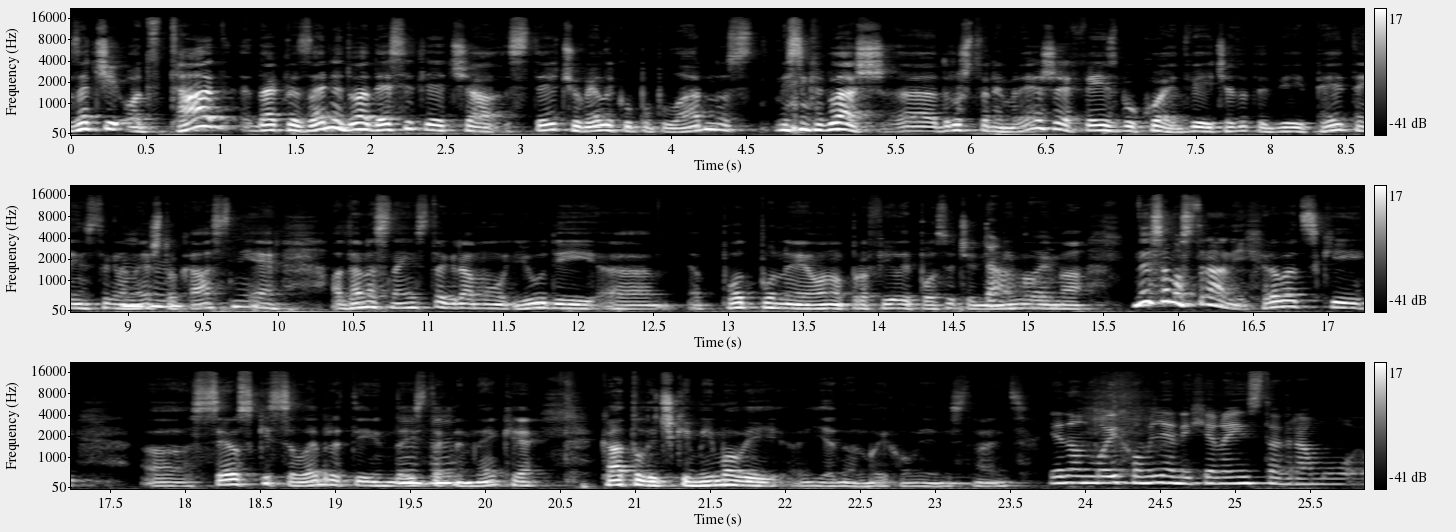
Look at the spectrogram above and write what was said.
Znači, od tad, dakle, zadnja dva desetljeća steću veliku popularnost. Mislim, kad gledaš uh, društvene mreže, Facebook koje je 2004. 2005. Instagram Mhm. nešto kasnije, a danas na Instagramu ljudi uh, potpune ono profili posvećeni mimovima, ne samo strani, hrvatski, uh, seoski celebrity, da Mhm. istaknem neke, katolički mimovi, jedna od mojih omiljenih stranica. Jedna od mojih omiljenih je na Instagramu, uh,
